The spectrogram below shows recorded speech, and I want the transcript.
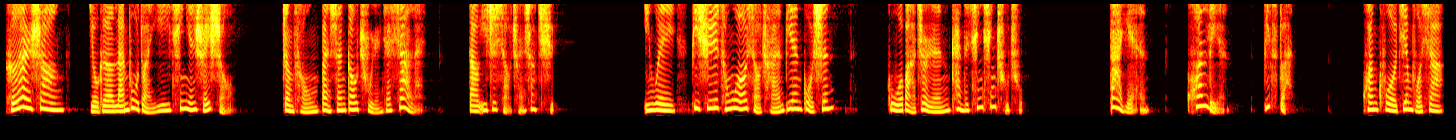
河岸上有个蓝布短衣青年水手，正从半山高处人家下来，到一只小船上去。因为必须从我小船边过身，故我把这人看得清清楚楚：大眼、宽脸、鼻子短，宽阔肩膊下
